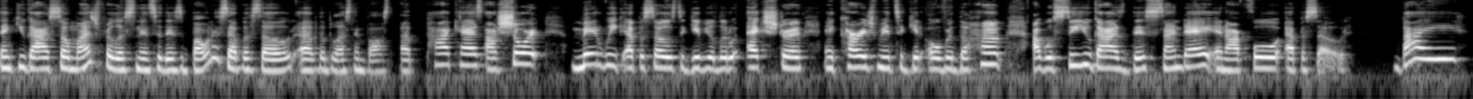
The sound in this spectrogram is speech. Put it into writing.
Thank you guys so much for listening to this bonus episode of the Blessed and Bossed Up podcast. Our short midweek episodes to give you a little extra encouragement to get over the hump. I will see you guys this Sunday in our full episode. Bye.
